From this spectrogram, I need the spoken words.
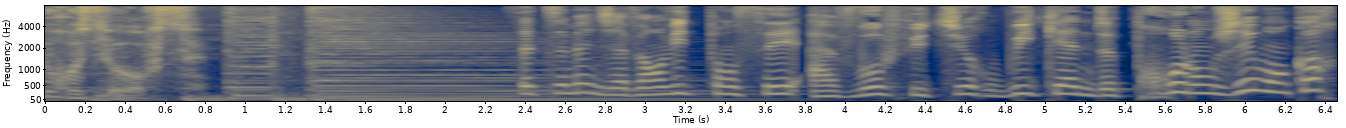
Retour aux sources. Cette semaine, j'avais envie de penser à vos futurs week-ends prolongés ou encore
